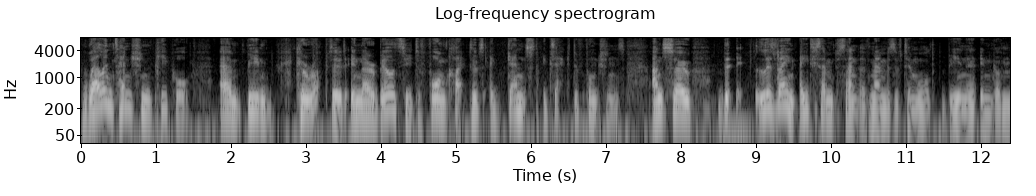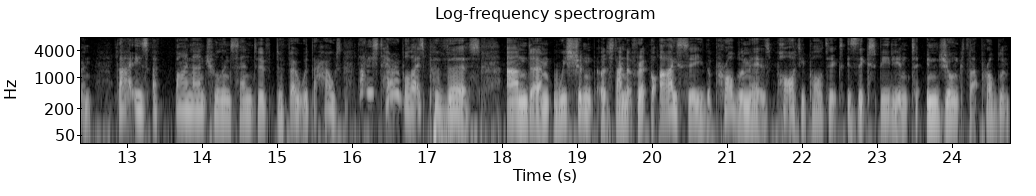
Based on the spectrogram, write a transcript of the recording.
well-intentioned people um, being corrupted in their ability to form collectives against executive functions. And so, the, Lisvane, 87% of members of Tynwald being in, in government, that is a financial incentive to vote with the House. That is terrible. That is perverse. And um, we shouldn't uh, stand up for it. But I see the problem is party politics is the expedient to injunct that problem.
